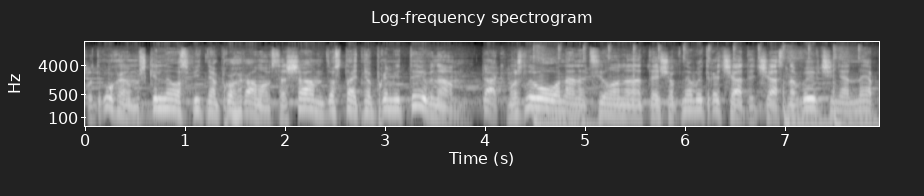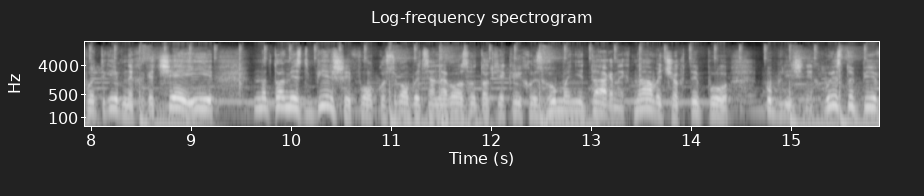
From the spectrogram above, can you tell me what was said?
По-друге, шкільна освітня програма в США достатньо примітивна. Так, можливо, вона націлена на те, щоб не витрачати час на вивчення непотрібних речей, і натомість більший фокус робиться на розвиток якихось гуманітарних навичок, типу публічних виступів,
